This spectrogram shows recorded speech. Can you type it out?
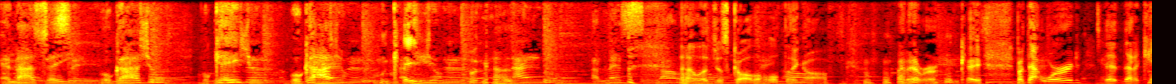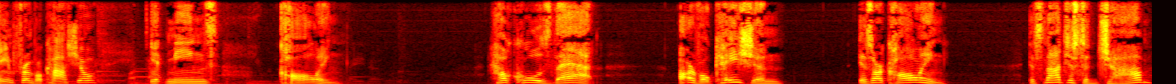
and I say vocatio, vocatio, vocatio, vocatio, let's just call the whole thing off. Whatever. Okay. But that word that, that it came from, vocatio, it means calling. How cool is that? Our vocation is our calling. It's not just a job.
